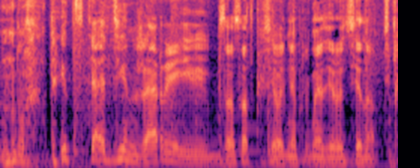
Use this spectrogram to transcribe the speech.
31 жары и без осадков сегодня прогнозируют синоптики.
